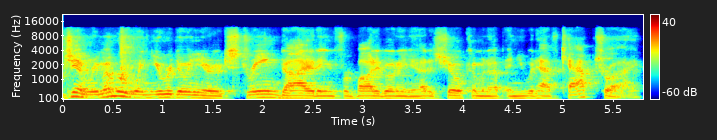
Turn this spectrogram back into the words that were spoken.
Jim, remember when you were doing your extreme dieting for bodybuilding? You had a show coming up, and you would have CapTri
